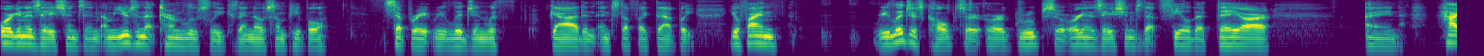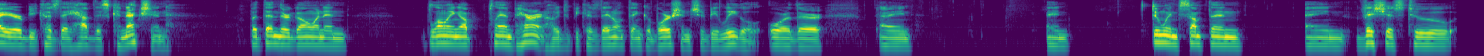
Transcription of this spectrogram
organizations, and I'm using that term loosely because I know some people separate religion with God and, and stuff like that, but you'll find religious cults or, or groups or organizations that feel that they are I mean, higher because they have this connection but then they're going and blowing up Planned Parenthood because they don't think abortion should be legal, or they're, I mean, and doing something, and vicious to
